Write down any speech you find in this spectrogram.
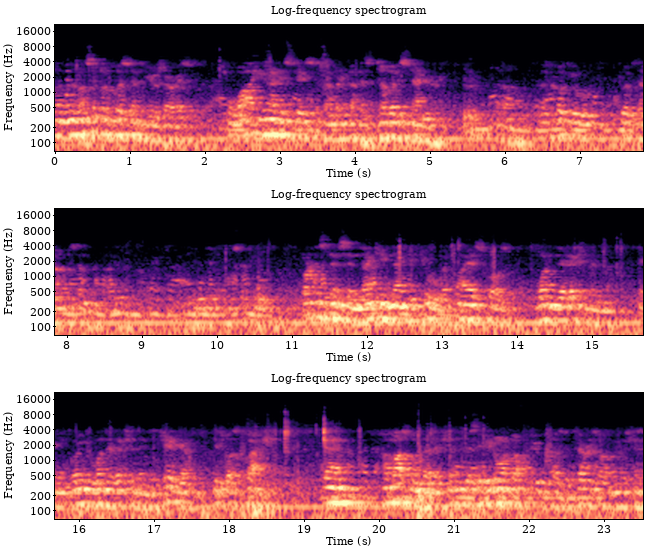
one, one simple question to you, sir, is why United States of America has double standard? Uh, I'll quote you two examples. and- For instance, in 1992, when IS was one direction in, in going to one direction in Algeria, it was clash. Then Hamas one direction, they say we don't want to talk to you because a terrorist organization,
